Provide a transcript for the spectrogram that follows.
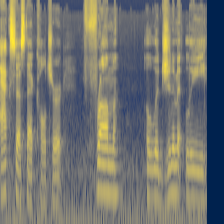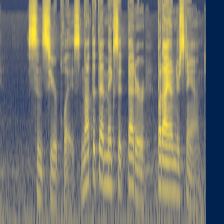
access that culture from a legitimately sincere place. Not that that makes it better, but I understand.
